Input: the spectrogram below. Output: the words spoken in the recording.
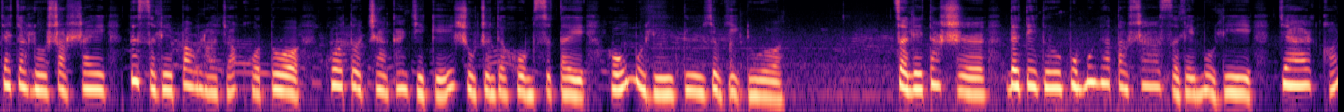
cho cho lô sọt say từ xử lý bao lo cho khổ tùa khổ tổ chẳng can chỉ ký sụ trên tờ hôm sự tây, hố mùa lý từ dòng dị đùa. Xử lý ta sử đời tỷ tu bù mông nhau tạo ra xử lý mùa lý cha khó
